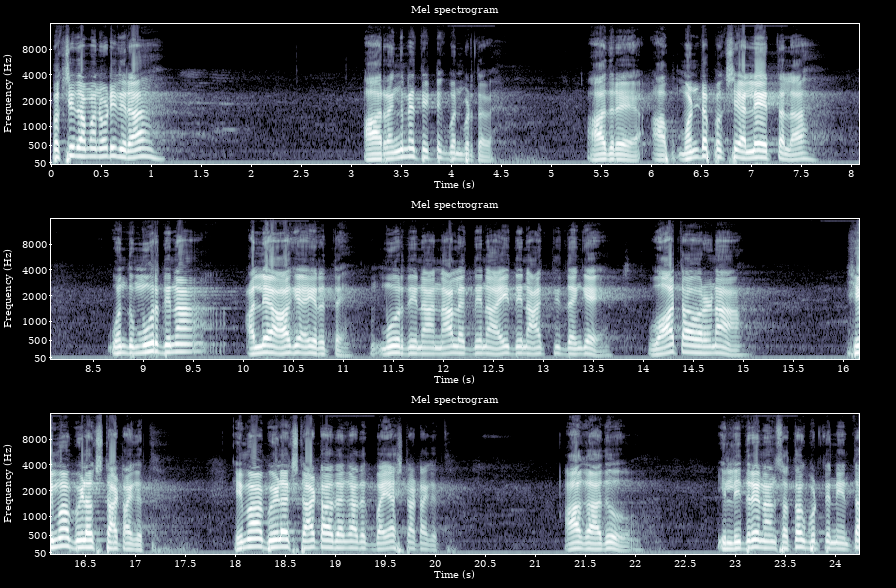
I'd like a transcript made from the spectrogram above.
ಪಕ್ಷಿಧಾಮ ನೋಡಿದ್ದೀರಾ? ಆ ರಂಗನ ತಿಟ್ಟಿಗೆ ಬಂದ್ಬಿಡ್ತವೆ. ಆದರೆ ಆ ಮಂಡಪಕ್ಷಿ ಅಲ್ಲೇ ಇತ್ತಲ್ಲ, ಒಂದು ಮೂರು ದಿನ ಅಲ್ಲೇ ಹಾಗೆ ಇರುತ್ತೆ. ಮೂರು ದಿನ, ನಾಲ್ಕು ದಿನ, ಐದು ದಿನ ಆಗ್ತಿದ್ದಂಗೆ ವಾತಾವರಣ ಹಿಮ ಬೀಳೋಕ್ಕೆ ಸ್ಟಾರ್ಟ್ ಆಗುತ್ತೆ. ಹಿಮ ಬೀಳೋಕ್ಕೆ ಸ್ಟಾರ್ಟ್ ಆದಾಗ ಅದಕ್ಕೆ ಭಯ ಸ್ಟಾರ್ಟ್ ಆಗುತ್ತೆ. ಆಗ ಅದು ಇಲ್ಲಿದ್ದರೆ ನಾನು ಸತ್ತೋಗ್ಬಿಡ್ತೀನಿ ಅಂತ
